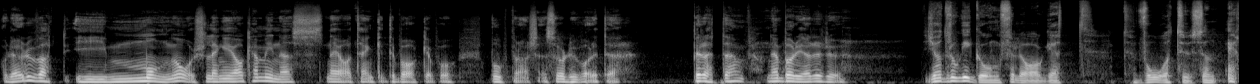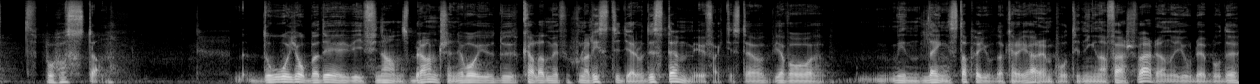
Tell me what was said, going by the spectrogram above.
Och det har du varit i många år. Så länge jag kan minnas när jag tänker tillbaka på bokbranschen så har du varit där. Berätta, när började du? Jag drog igång förlaget 2001 på hösten. Då jobbade jag i finansbranschen. Jag var ju, du kallade mig för journalist tidigare och det stämmer ju faktiskt. Jag, jag var min längsta period av karriären på tidningen Affärsvärlden och gjorde både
